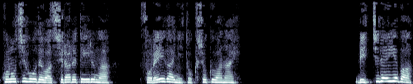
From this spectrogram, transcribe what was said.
この地方では知られているが、それ以外に特色はない。立地で言えば、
